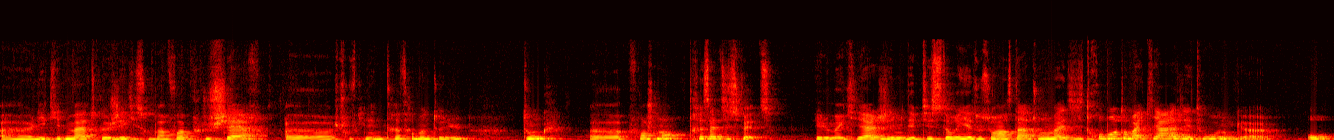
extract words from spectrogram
liquide mat que j'ai qui sont parfois plus chers. je trouve qu'il a une très très bonne tenue. Donc franchement très satisfaite. Et le maquillage, j'ai mis des petites stories et tout sur Insta. Tout le monde m'a dit trop beau ton maquillage et tout. Donc au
